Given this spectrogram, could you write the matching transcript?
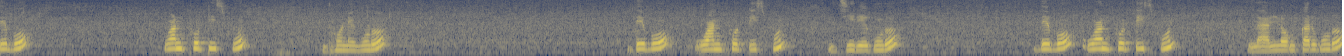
দেব ওয়ান ফোর স্পুন ধনে গুঁড়ো। দেব ওয়ান ফোর স্পুন জিরে গুঁড়ো। দেব ওয়ান ফোর স্পুন লাল লঙ্কার গুঁড়ো।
